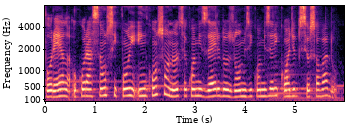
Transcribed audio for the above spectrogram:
Por ela, o coração se põe em consonância com a miséria dos homens e com a misericórdia do seu Salvador.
